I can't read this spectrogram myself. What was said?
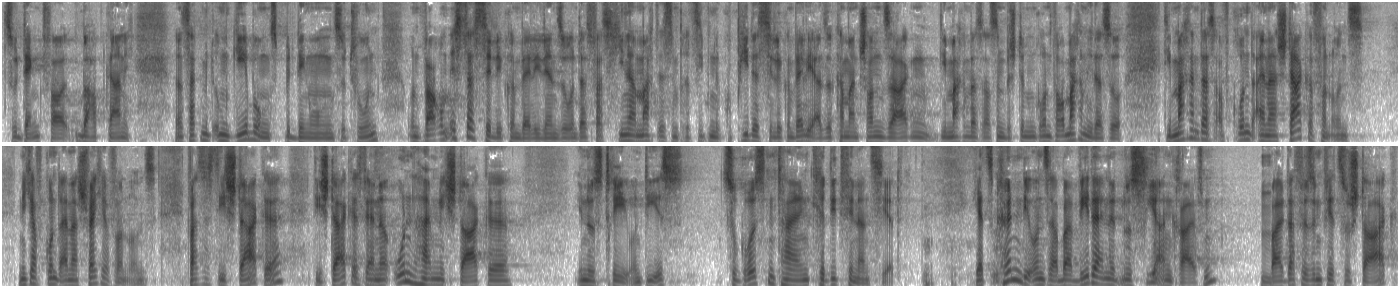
zu denkfaul, überhaupt gar nicht. Das hat mit Umgebungsbedingungen zu tun. Und warum ist das Silicon Valley denn so? Und das, was China macht, ist im Prinzip eine Kopie des Silicon Valley. Also kann man schon sagen, die machen das aus einem bestimmten Grund. Warum machen die das so? Die machen das aufgrund einer Stärke von uns nicht aufgrund einer Schwäche von uns. Was ist die Stärke? Die Stärke ist eine unheimlich starke Industrie und die ist zu größten Teilen kreditfinanziert. Jetzt können die uns aber weder in der Industrie angreifen, hm. weil dafür sind wir zu stark,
